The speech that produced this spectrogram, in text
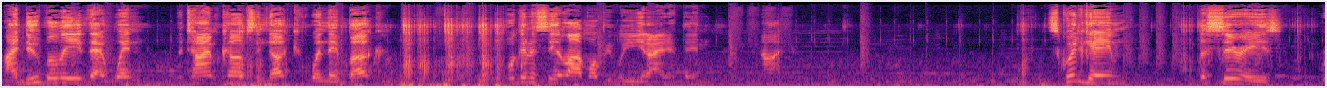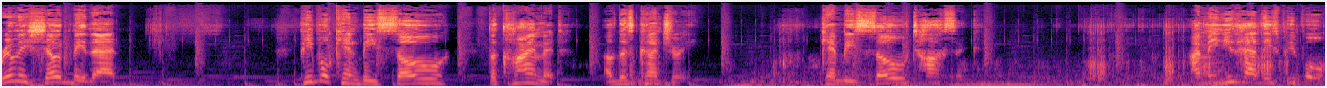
I do believe that when the time comes to nuck, when they buck, we're to see a lot more people united than not. Squid Game, the series, really showed me that people can be so the climate of this country can be so toxic. I mean, you had these people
